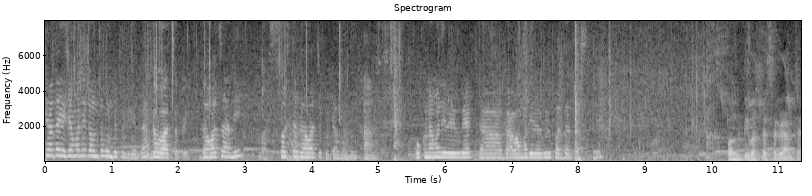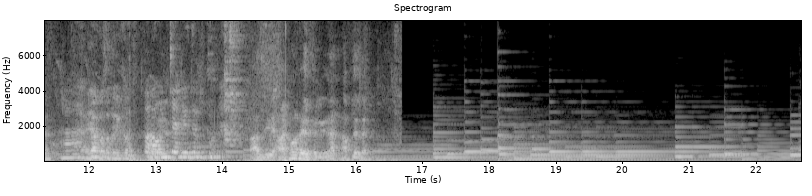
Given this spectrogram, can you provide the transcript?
ठेवता ह्याच्यामध्ये कोणतं कोणतं पीठ घेता? गव्हाचं पीठ. गव्हाचं आणि बस. फक्त गव्हाच्या पिठामध्ये. हां. कोकणामध्ये वेगवेगळ्या गावामध्ये वेगवेगळी पद्धत असते. पंक्ती बसल्या सगळ्या आमच्या. पाहुणच्या आज ही आठवण राहील सगळी ना आपल्याला.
